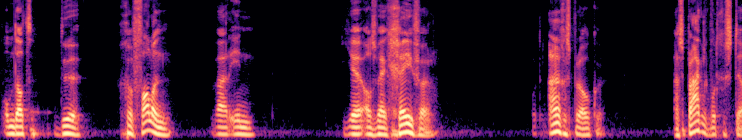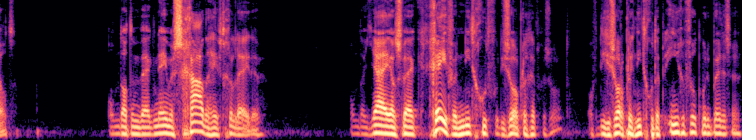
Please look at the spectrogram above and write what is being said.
Omdat de gevallen waarin je als werkgever wordt aangesproken, aansprakelijk wordt gesteld, omdat een werknemer schade heeft geleden, omdat jij als werkgever niet goed voor die zorgplicht hebt gezorgd, of die zorgplicht niet goed hebt ingevuld, moet ik beter zeggen,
